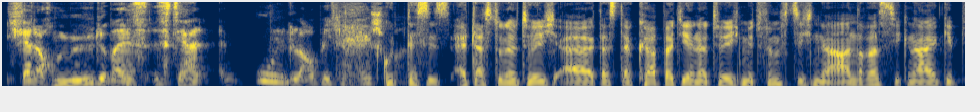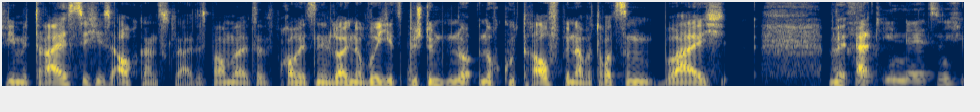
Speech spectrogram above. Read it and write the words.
ich werde auch müde, weil das ist ja ein unglaublicher Einspann. Gut, das ist, äh, dass du natürlich, äh, dass der Körper dir natürlich mit 50 ein anderes Signal gibt wie mit 30, ist auch ganz klar. Das brauchen wir, das brauche ich jetzt nicht leugnen, obwohl ich jetzt bestimmt noch, gut drauf bin, aber trotzdem war ich ich wollte Ihnen jetzt nicht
